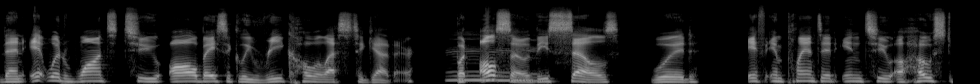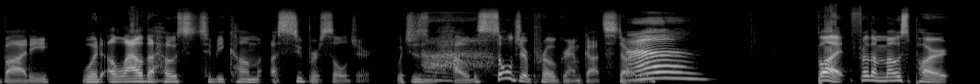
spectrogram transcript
then it would want to all basically recoalesce together. But also, Mm. these cells would, if implanted into a host body, would allow the host to become a super soldier, which is how Ah. the soldier program got started. Ah. But for the most part,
